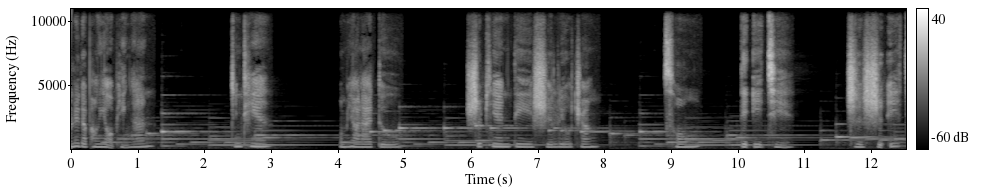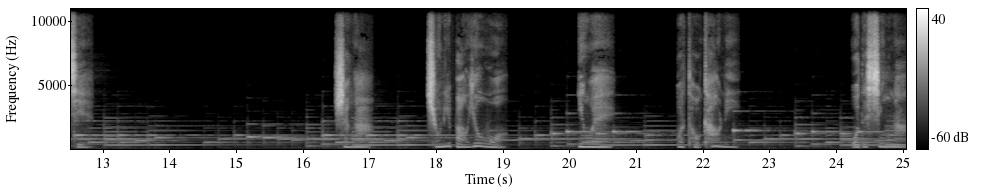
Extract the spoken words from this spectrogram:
内的朋友平安。今天我们要来读诗篇第十六章，从第一节至十一节。神啊，求你保佑我，因为我投靠你。我的心呐，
